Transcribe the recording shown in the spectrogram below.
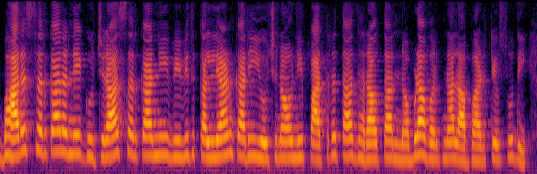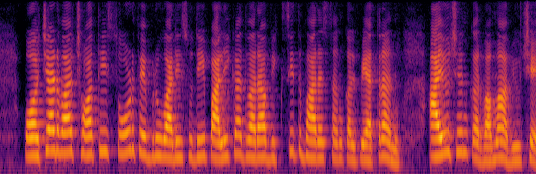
ભારત સરકાર અને ગુજરાત સરકારની વિવિધ કલ્યાણકારી યોજનાઓની પાત્રતા ધરાવતા નબળા વર્ગના લાભાર્થીઓ સુધી પહોંચાડવા છ થી સોળ ફેબ્રુઆરી સુધી પાલિકા દ્વારા વિકસિત ભારત સંકલ્પ યાત્રાનું આયોજન કરવામાં આવ્યું છે.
